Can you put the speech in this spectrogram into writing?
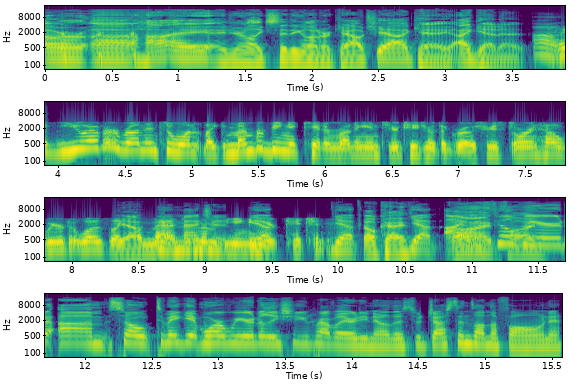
or uh, "Hi," and you're like sitting on her couch. Yeah, okay, I get it. Have you ever run into one? Like, remember being a kid and running into your teacher at the grocery store and how weird it was? Like, Yep. imagine, Yeah, them being in yep. your kitchen. Yep. Okay. Yep. I All would right, feel fine. weird. Um, so to make it more weird, Alicia, you probably already know this, but Justin's on the phone.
